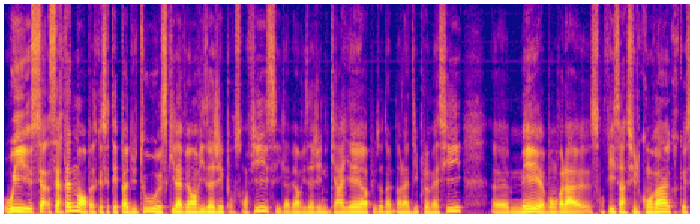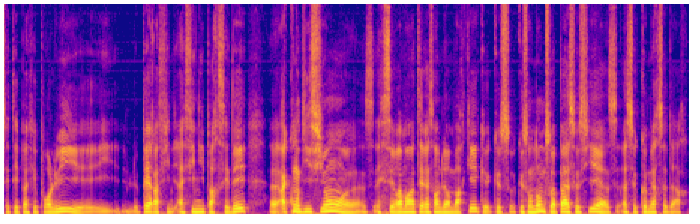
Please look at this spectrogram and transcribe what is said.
Oui, certainement, parce que c'était pas du tout euh, ce qu'il avait envisagé pour son fils. Il avait envisagé une carrière plutôt dans, la diplomatie, euh, mais euh, bon, voilà, son fils a su le convaincre que c'était pas fait pour lui, et le père a, fini par céder, à condition, c'est vraiment intéressant de le remarquer, que, que, son nom ne soit pas associé à, ce commerce d'art.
